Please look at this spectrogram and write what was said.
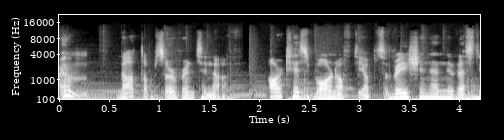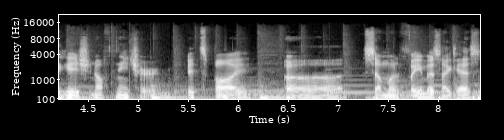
not observant enough. Art is born of the observation and investigation of nature. It's by, uh, someone famous I guess.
